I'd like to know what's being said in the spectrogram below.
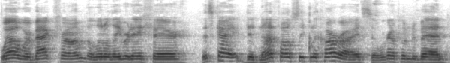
Well, we're back from the little Labor Day fair. This guy did not fall asleep in the car ride, so we're gonna put him to bed.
